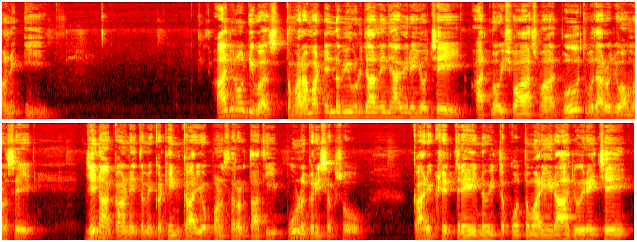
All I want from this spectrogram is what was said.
અને ઈ આજનો દિવસ તમારા માટે નવી ઊર્જા લઈને આવી રહ્યો છે. આત્મવિશ્વાસમાં અદ્ભુત વધારો જોવા મળશે. જેના કારણે તમે કઠિન કાર્યો પણ સરળતાથી પૂર્ણ કરી શકશો. કાર્યક્ષેત્રે નવી તકો તમારી રાહ જોઈ રહી છે.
